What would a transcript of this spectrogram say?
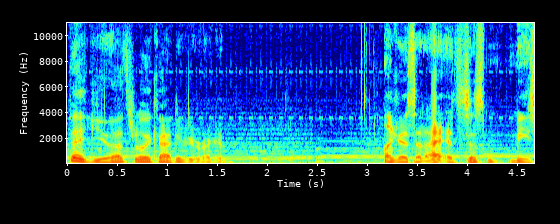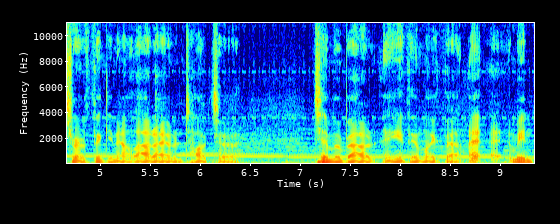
Thank you. That's really kind of you, Rugged. Like I said, I, it's just me sort of thinking out loud. I haven't talked to Tim about anything like that. I, I, I mean,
